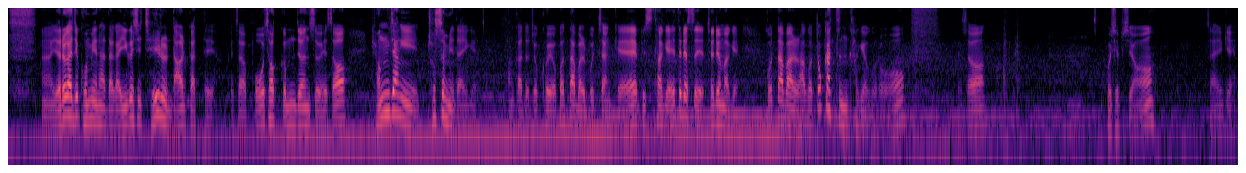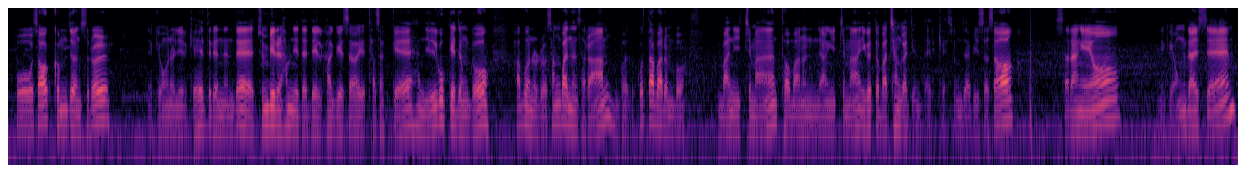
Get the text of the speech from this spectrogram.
어, 여러 가지 고민하다가 이것이 제일 나을 것 같아요. 그래서 보석 금전수 해서 굉장히 좋습니다. 이게 단가도 좋고요. 꽃다발 못지않게 비슷하게 해드렸어요. 저렴하게 꽃다발하고 똑같은 가격으로 그래서 음, 보십시오. 자 이게 보석 금전수를 이렇게 오늘 이렇게 해드렸는데 준비를 합니다. 내일 가기 위해서 다섯 개, 한 일곱 개 정도 화분으로 상 받는 사람, 뭐 꽃다발은 뭐 많이 있지만 더 많은 양이 있지만 이것도 마찬가지입니다. 이렇게 손잡이 있어서 사랑해요. 이렇게 옹달샘.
